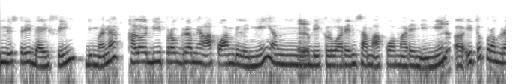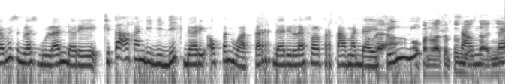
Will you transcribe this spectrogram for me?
industri industri diving di mana kalau di program yang aku ambil ini yang yep. dikeluarin sama Aquamarine ini yep. uh, itu programnya 11 bulan dari kita akan dididik dari open water dari level pertama diving oh, ya. nih open water tuh sampai, biasanya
